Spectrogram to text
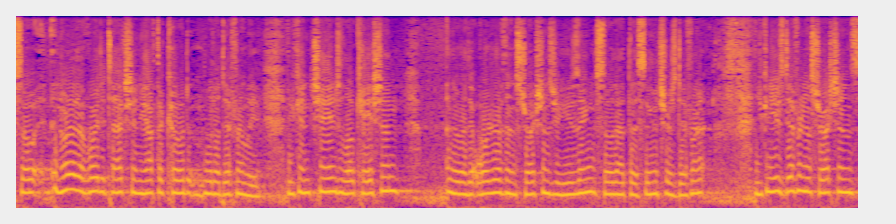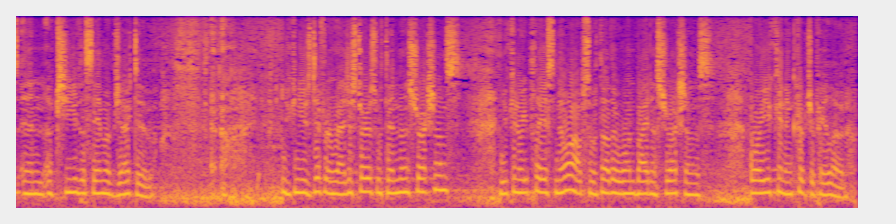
So in order to avoid detection, you have to code a little differently. You can change the location or the order of the instructions you're using so that the signature is different. You can use different instructions and achieve the same objective. You can use different registers within the instructions. You can replace no ops with other one byte instructions, or you can encrypt your payload.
